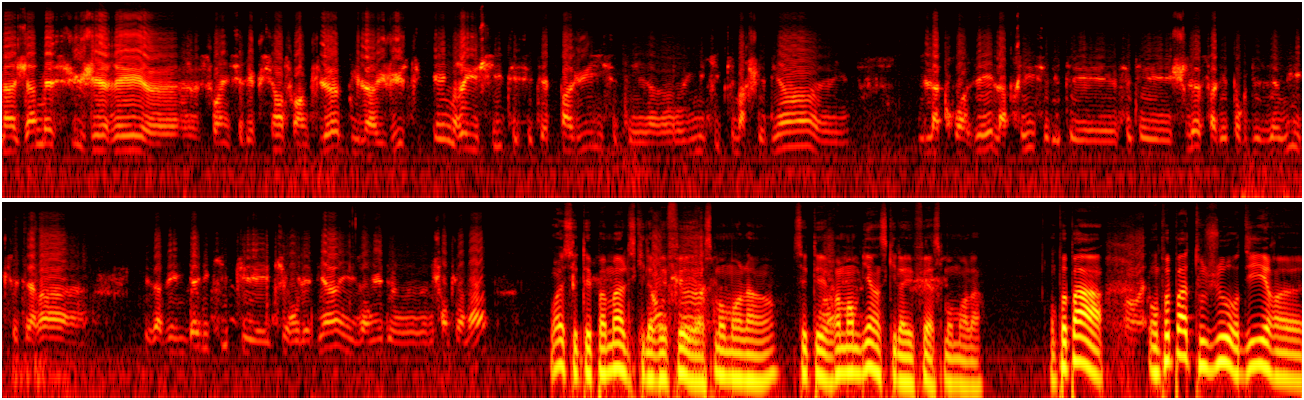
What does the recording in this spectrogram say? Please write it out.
n'a jamais su gérer euh, soit une sélection, soit un club. Il a juste une réussite et c'était pas lui, c'était euh, une équipe qui marchait bien. et il l'a croisé, l'a pris. C'était c'était Schluff à l'époque de Zewi, etc. Ils avaient une belle équipe qui, qui roulait bien. Ils ont eu le championnat. Ouais, c'était pas mal ce qu'il avait fait à ce moment-là. hein. C'était vraiment bien ce qu'il avait fait à ce moment-là. On peut pas, on peut pas toujours dire euh,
